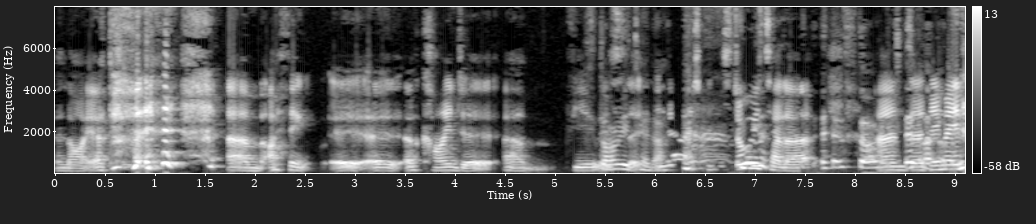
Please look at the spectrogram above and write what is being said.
a liar, um, I think a, a kind of um, view storyteller. That, yeah, storyteller, storyteller. and uh, they made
